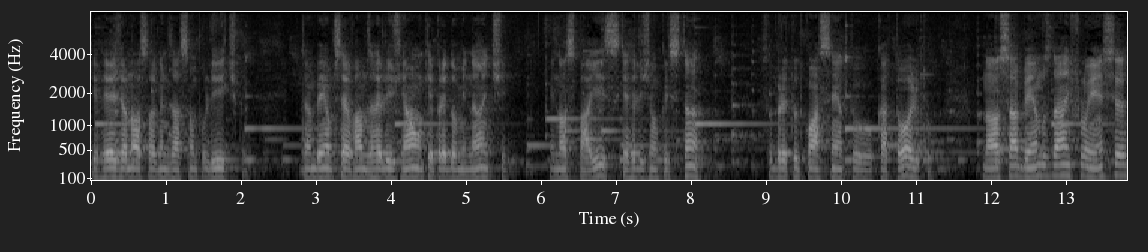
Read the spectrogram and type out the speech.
que rege a nossa organização política, também observamos a religião que é predominante em nosso país, que é a religião cristã, sobretudo com acento católico, nós sabemos da influência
